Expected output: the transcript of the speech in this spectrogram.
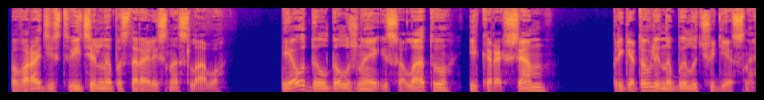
Повара действительно постарались на славу. Я отдал должное и салату, и карасям, Приготовлено было чудесно.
